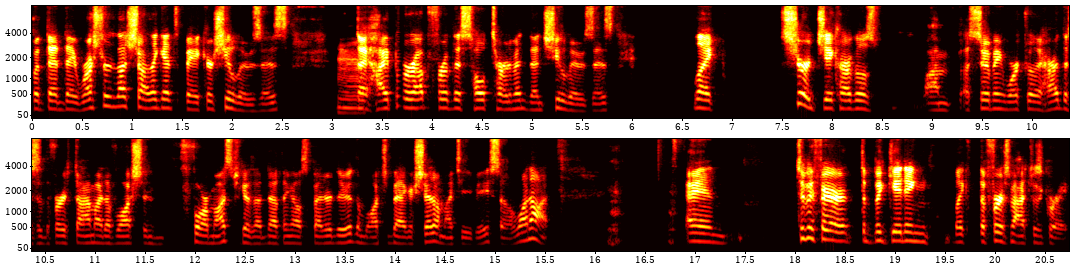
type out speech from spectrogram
but then they rushed her to that shot against Baker. She loses. Hmm. They hype her up for this whole tournament. Then she loses. Like, sure, Jade Cargill's. I'm assuming worked really hard. This is the first time I'd have watched in four months because I had nothing else better to do than watch a bag of shit on my TV. So why not? And to be fair, the beginning, like the first match was great,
